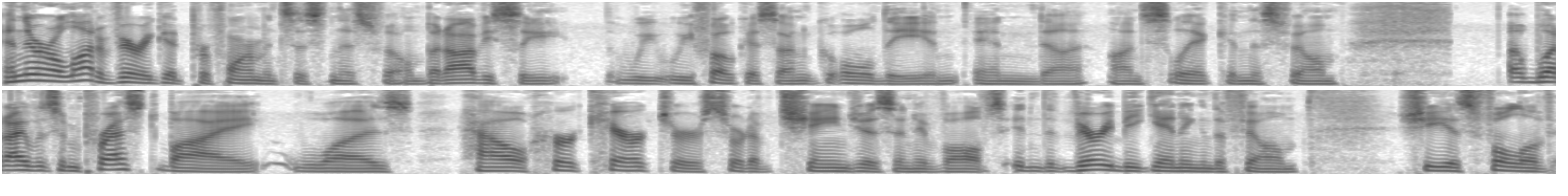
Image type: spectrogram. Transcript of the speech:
and there are a lot of very good performances in this film, but obviously we, we focus on Goldie and, and uh, on Slick in this film. uh, what I was impressed by was how her character sort of changes and evolves. In the very beginning of the film, she is full of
